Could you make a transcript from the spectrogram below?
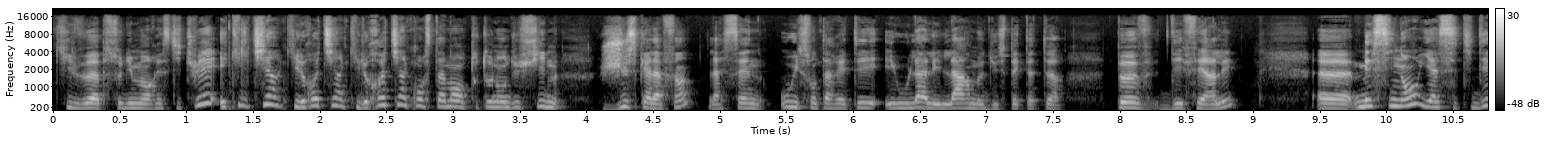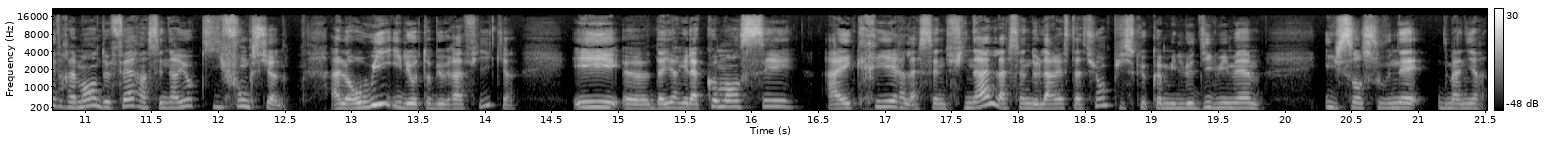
qu'il veut absolument restituer et qu'il tient, qu'il retient, qu'il retient constamment tout au long du film jusqu'à la fin, la scène où ils sont arrêtés et où là les larmes du spectateur peuvent déferler. Euh, mais sinon, il y a cette idée vraiment de faire un scénario qui fonctionne. Alors oui, il est autobiographique, et euh, d'ailleurs il a commencé à écrire la scène finale, la scène de l'arrestation, puisque comme il le dit lui-même, il s'en souvenait de manière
